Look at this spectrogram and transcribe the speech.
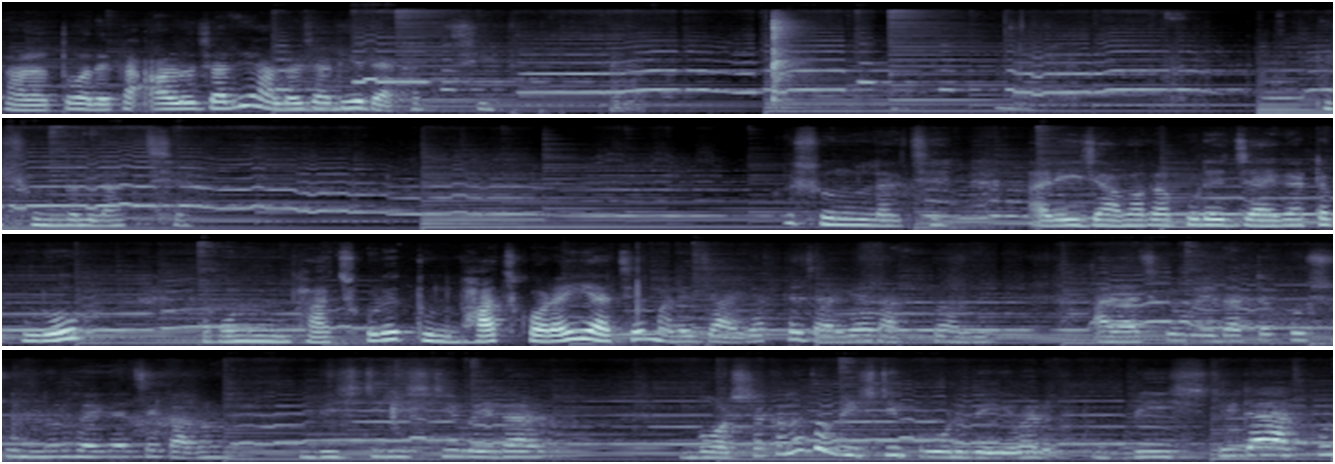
দাঁড়া তো ওদেরকে আলো জ্বালিয়ে আলো জ্বালিয়ে দেখাচ্ছি। কি সুন্দর লাগছে। খুব সুন্দর লাগছে। আর এই জামা কাপড়ের জায়গাটা পুরো এখন ভাঁজ করে তুল, ভাঁজ করাই আছে মানে জায়গাটা জায়গায় রাখতে হবে। আর আজকে ওয়েদারটা খুব সুন্দর হয়ে গেছে, কারণ বৃষ্টি বৃষ্টি ওয়েদার বর্ষাকালে তো বৃষ্টি পড়বেই, এবার বৃষ্টিটা এখন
